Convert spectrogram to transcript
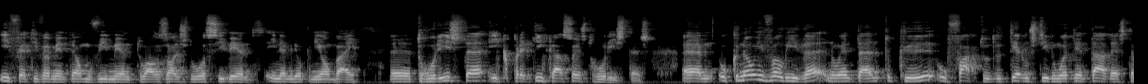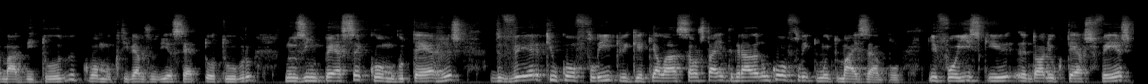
efetivamente é um movimento aos olhos do Ocidente e, na minha opinião, bem, terrorista e que pratica ações terroristas. Um, o que não invalida, no entanto, que o facto de termos tido um atentado desta magnitude, como o que tivemos no dia 7 de outubro, nos impeça, como Guterres, de ver que o conflito e que aquela ação está integrada num conflito muito mais amplo. E foi isso que António Guterres fez,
